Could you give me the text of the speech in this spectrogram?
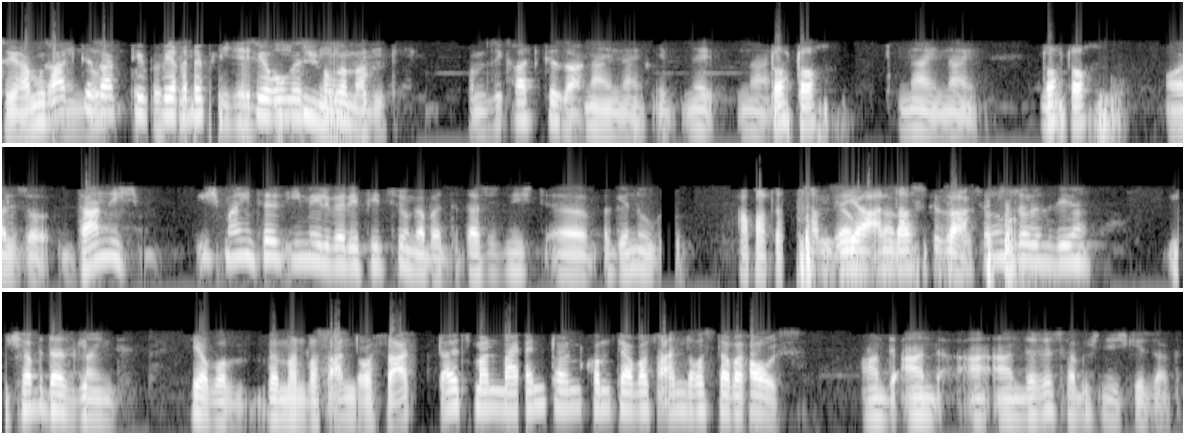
Sie haben gerade gesagt, die Verifizierung ist schon gemacht. Haben Sie gerade gesagt. Nein, nein, nee, nein. Doch, doch. Nein, nein. Doch, doch. Also, dann ich, ich meinte E-Mail-Verifizierung, aber das ist nicht äh, genug. Aber das haben Sie ja anders gesagt. Sollen wir? Ich habe das gemeint. Ja, aber wenn man was anderes sagt, als man meint, dann kommt ja was anderes dabei raus. And, and, anderes habe ich nicht gesagt.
